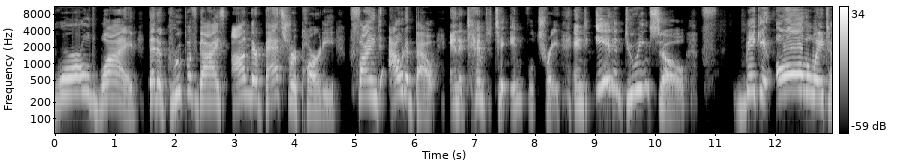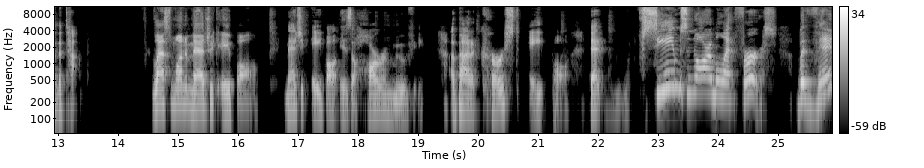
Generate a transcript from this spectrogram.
worldwide that a group of guys on their bachelor party find out about and attempt to infiltrate and in doing so make it all the way to the top Last one, Magic Eight Ball. Magic 8 Ball is a horror movie about a cursed 8 ball that seems normal at first, but then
